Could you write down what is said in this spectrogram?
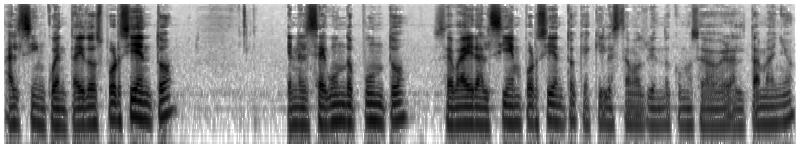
al 52% en el segundo punto se va a ir al 100%, que aquí le estamos viendo cómo se va a ver al tamaño.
